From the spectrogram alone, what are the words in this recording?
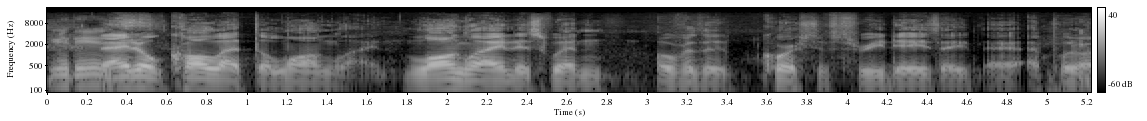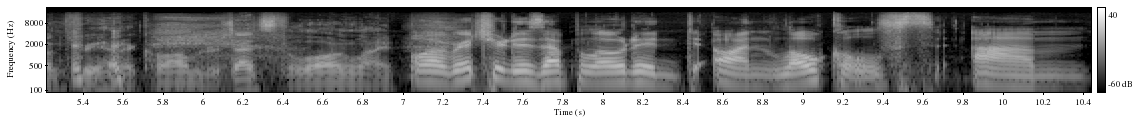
It And I don't call that the long line. Long line is when over the course of three days I I- put on three hundred kilometers. That's the long line. Well, Richard has uploaded on locals um,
